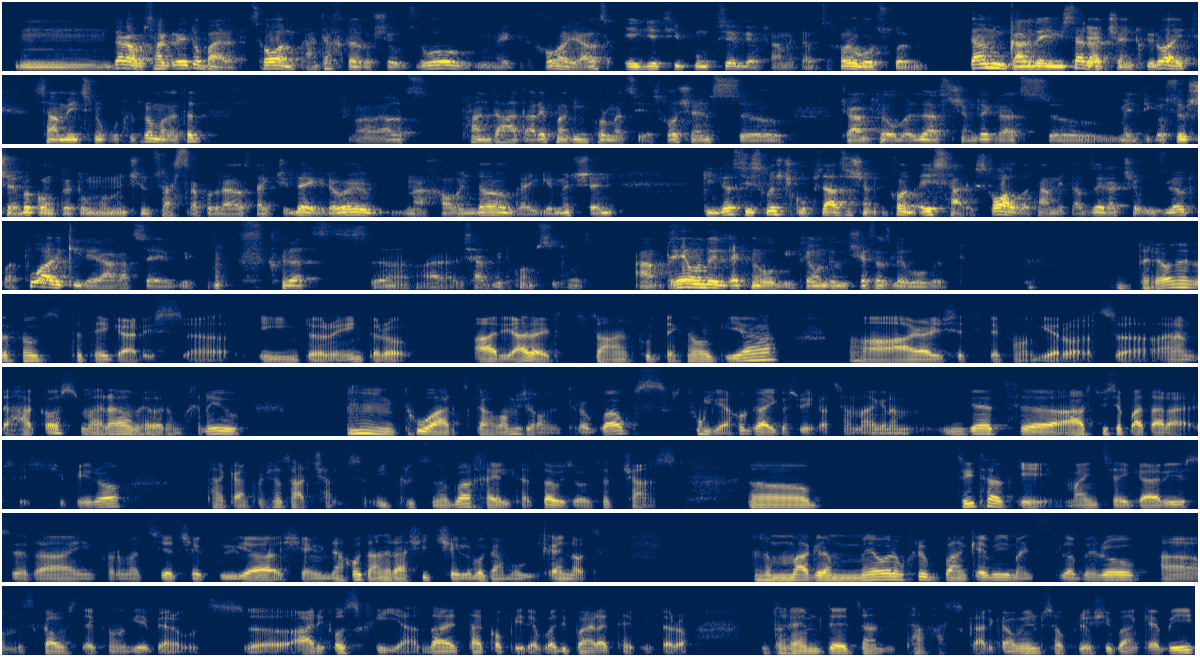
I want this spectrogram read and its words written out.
მ და რა საკრედიტო ბარათიც ხო? ანუ გადახდა რომ შეუძლო ეგრე ხო? აი რაღაც ეგეთი ფუნქციები აქვს ამ ეტაპზე ხო? როგორც ხვდება და ნუ გარდა იმისა, რაც შენ თქვი, რომ აი სამეცნიერო კუთხით რომ მაგალითად რაღაც თან დაატარებ მაგ ინფორმაციას, ხო, შენს ჯანმრთელობაზე და ასე შემდეგ, რაც მედიკოსებს შეება კონკრეტულ მომენტში, თუ სასტრაფოდ რაღაც დაიჭირდა, ეგრევე ნახავენ და გაიგებენ შენ კიდე სისხლის ჯგუფს და ასე შემდეგ. ხო, ეს არის, ხო, ალბათ ამ ეტაპზე რაც შეგვიძლია თქვა, თუ არის კიდე რაღაცეები, რაც არ არის არ მithkom სიტყვაზე. ამ დღევანდელი ტექნოლოგიით, დღევანდელი შესაძლებლობებით. დღევანდელი ტექნოლოგიით ეგ არის ინტერ ინტრო არის არ არის ძალიან რთული ტექნოლოგია, არ არის ესეთი ტექნოლოგია რაღაც არამედ ჰაკოს, მაგრამ მეორე მხრივ თუ არც გავამჟღავნეთ რო გვაქვს რთულია ხო გაიგოს ვიღაცა, მაგრამ იმდეთ არც ვისე პატარა არის ეს ჩიპი, რომ თან კანქვეშაც არ ჩანდეს. იგრძნობა ხელითაც და ვიზუალურად ჩანს. აა ძითად კი, მაინც ეგ არის რა ინფორმაცია შეგვიძლია შევინახოთ ან რაშიც შეიძლება გამოვიყენოთ. მაგრამ მეორე მხრივ ბანკები მაინც ცდილობენ რომ სკაუს ტექნოლოგიები როგორც არ იყოს ღია და დაკოპირებადი ბარათები, იმიტომ რომ დღემდე ძალიან თანხას კარგავენ სოფლიოში ბანკები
